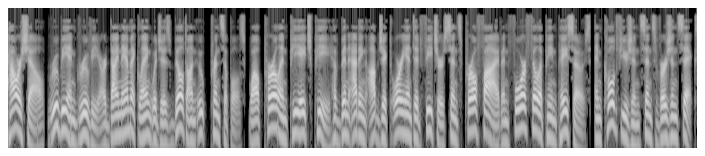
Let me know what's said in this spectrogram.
PowerShell, Ruby and Groovy are dynamic languages built on OOP principles, while Perl and PHP have been adding object-oriented features since Perl 5 and 4 Philippine Pesos, and ColdFusion since version 6.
